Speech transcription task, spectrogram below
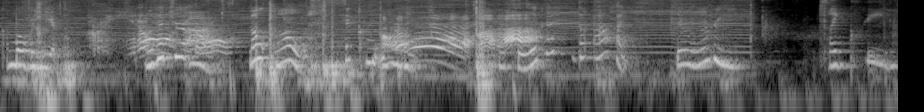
Come over here. Look at your eyes. No, no. Say come over here. Look at the eyes. They're really, it's like green.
